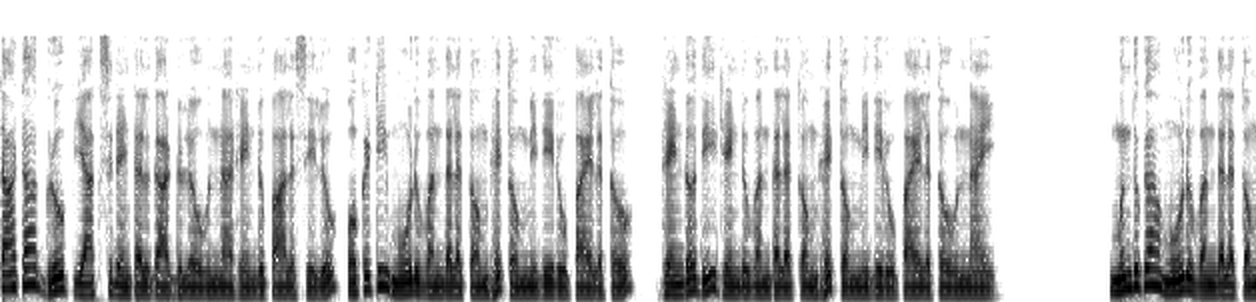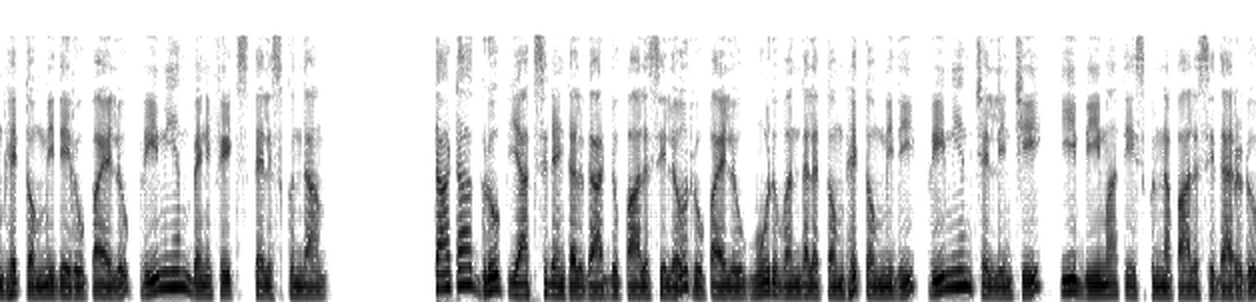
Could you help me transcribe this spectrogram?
టాటా గ్రూప్ యాక్సిడెంటల్ గార్డులో ఉన్న రెండు పాలసీలు ఒకటి మూడు వందల తొంభై తొమ్మిది రూపాయలతో రెండోది రెండు వందల తొంభై తొమ్మిది రూపాయలతో ఉన్నాయి. ముందుగా మూడు వందల తొంభై తొమ్మిది రూపాయలు ప్రీమియం బెనిఫిట్స్ తెలుసుకుందాం. టాటా గ్రూప్ యాక్సిడెంటల్ గార్డు పాలసీలో రూపాయలు మూడు వందల తొంభై తొమ్మిది ప్రీమియం చెల్లించి ఈ బీమా తీసుకున్న పాలసీదారుడు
